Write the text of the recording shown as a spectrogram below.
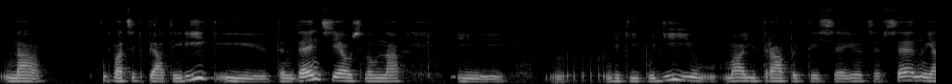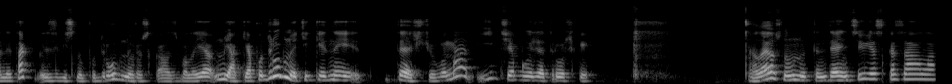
на 25-й рік і тенденція основна, і які події мають трапитися, і оце все. Ну, я не так, звісно, подробно розказувала. Я, ну як, я подробно, тільки не те, що вона, і ще може трошки. Але основну тенденцію я сказала,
